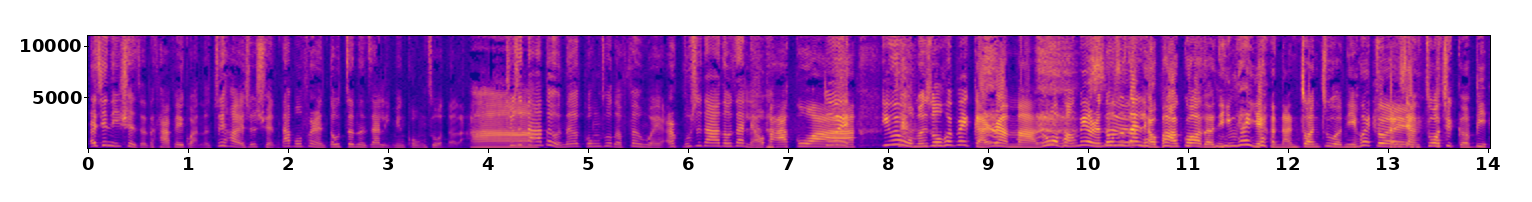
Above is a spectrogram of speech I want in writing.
而且你选择的咖啡馆呢，最好也是选大部分人都真的在里面工作的啦，啊，就是大家都有那个工作的氛围，而不是大家都在聊八卦。对，因为我们说会被感染嘛。如果旁边的人都是在聊八卦的，你应该也很难专注的，你会很想坐去隔壁。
